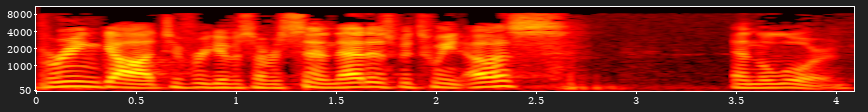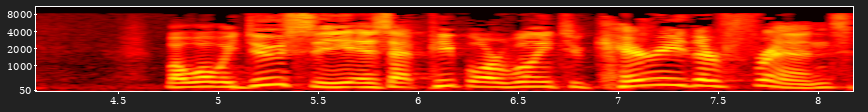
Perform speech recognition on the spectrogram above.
bring God to forgive us of our sin. That is between us and the Lord. But what we do see is that people are willing to carry their friends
